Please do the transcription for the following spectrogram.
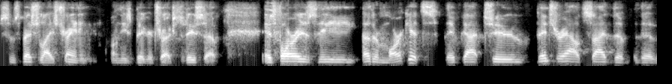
some specialized training on these bigger trucks to do so. As far as the other markets, they've got to venture outside the the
